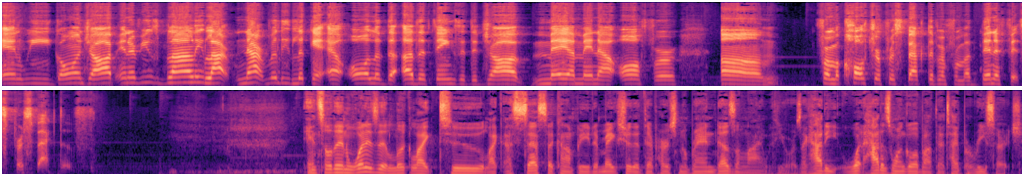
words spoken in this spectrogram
and we go on job interviews blindly, not really looking at all of the other things that the job may or may not offer um, from a culture perspective and from a benefits perspective. And so then what does it look like to like assess a company to make sure that their personal brand does align with yours? Like how do you what how does one go about that type of research?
